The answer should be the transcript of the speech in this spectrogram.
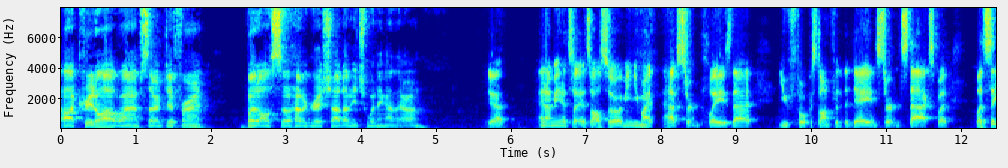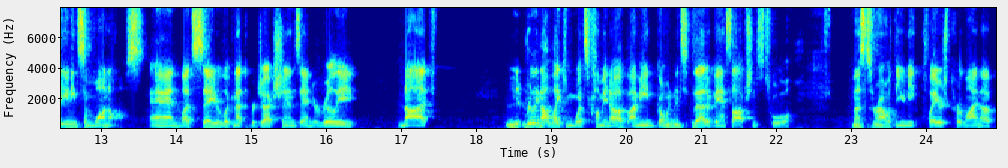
uh, create a lot of lineups that are different, but also have a great shot of each winning on their own. Yeah, and I mean it's it's also I mean you might have certain plays that you focused on for the day and certain stacks, but let's say you need some one-offs, and let's say you're looking at the projections and you're really not really not liking what's coming up. I mean, going into that advanced options tool, messing around with the unique players per lineup,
